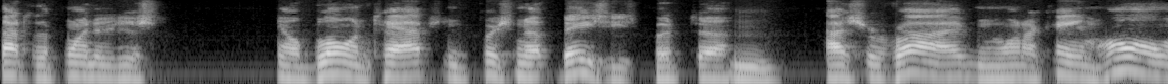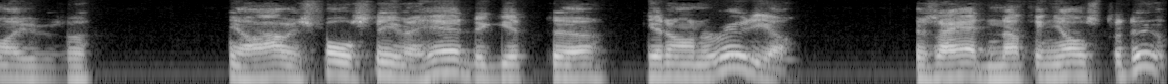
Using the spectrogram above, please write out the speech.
got to the point of just, you know, blowing taps and pushing up daisies. But uh, Mm. I survived, and when I came home, I was, uh, you know, I was full steam ahead to get uh, get on the radio because I had nothing else to do.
